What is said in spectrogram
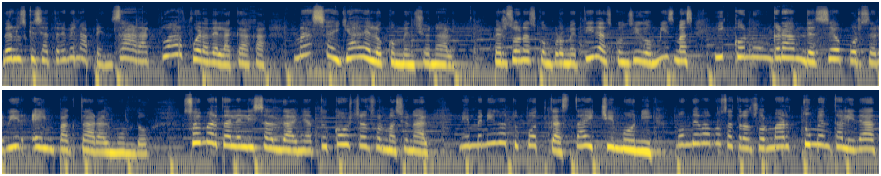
de los que se atreven a pensar, a actuar fuera de la caja, más allá de lo convencional personas comprometidas consigo mismas y con un gran deseo por servir e impactar al mundo. Soy Marta Lely Saldaña, tu coach transformacional. Bienvenido a tu podcast Tai Chi Money, donde vamos a transformar tu mentalidad,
